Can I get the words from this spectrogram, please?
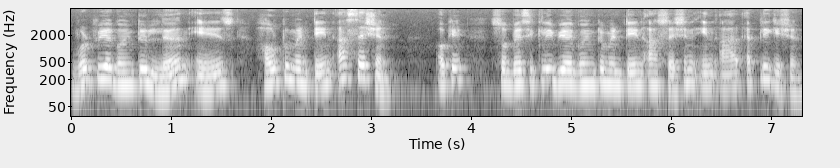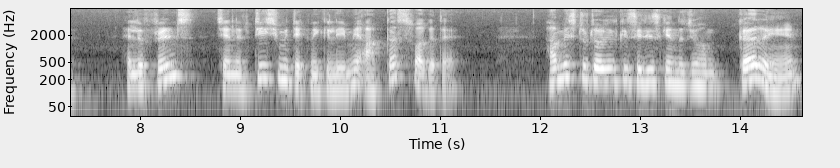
what we are going to learn is how to maintain a session. Okay, so basically we are going to maintain a session in our application. Hello friends, channel Teach Me Technically में आपका स्वागत है हम इस ट्यूटोरियल की सीरीज़ के अंदर जो हम कर रहे हैं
